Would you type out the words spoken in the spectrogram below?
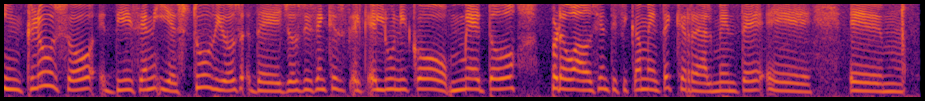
Incluso dicen y estudios de ellos dicen que es el, único método probado científicamente que realmente eh, provi-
